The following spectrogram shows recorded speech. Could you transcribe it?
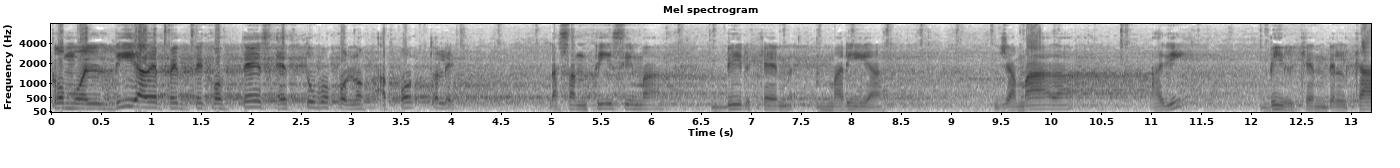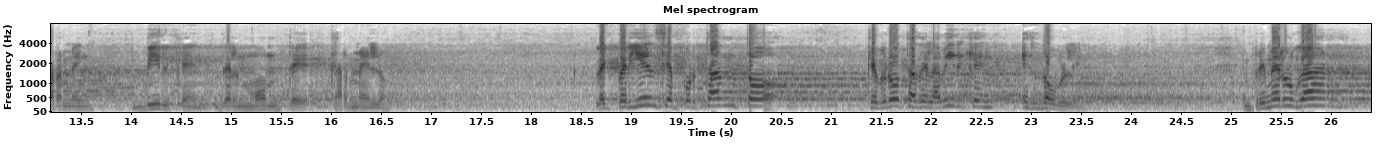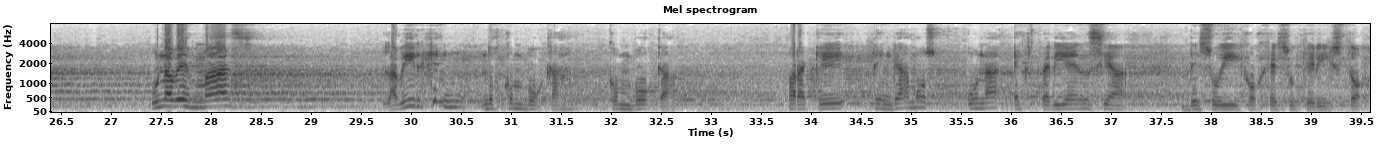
como el día de Pentecostés estuvo con los apóstoles, la Santísima Virgen María, llamada allí Virgen del Carmen, Virgen del Monte Carmelo. La experiencia, por tanto, que brota de la Virgen es doble. En primer lugar, una vez más, la Virgen nos convoca, convoca para que tengamos una experiencia de su Hijo Jesucristo.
